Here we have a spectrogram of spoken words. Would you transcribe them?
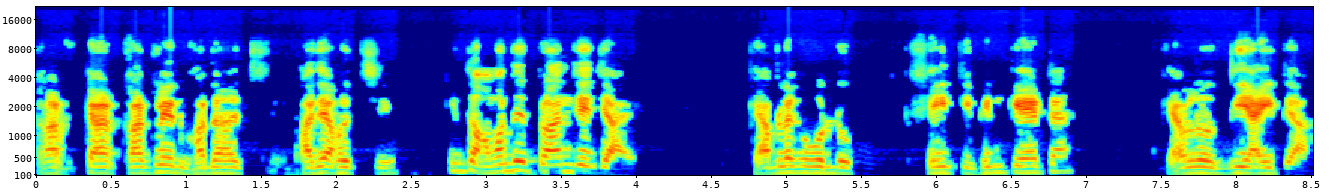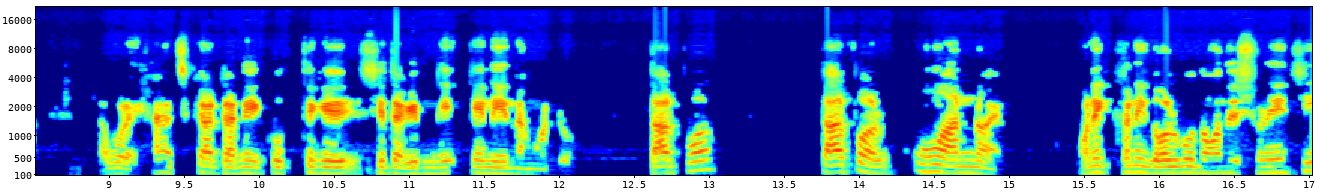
কাট- কাট- কাটলেট ভাজা হচ্ছে ভাজা হচ্ছে। কিন্তু আমাদের প্রাণ যে যায়, ক্যাবলাকে বলল, সেই টিফিন কে এটা? ক্যাবলো দি আইটা। তারপরে হ্যাঁচকা টানে কোত্থেকে সেটাকে টেনে নামালো। তারপর তারপর ও আর নয়। অনেকখানি গল্প তোমাদের শুনেছি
